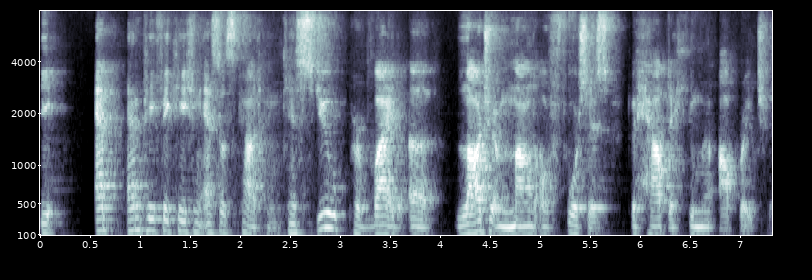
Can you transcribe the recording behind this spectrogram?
the amp amplification exoskeleton can still provide a larger amount of forces to help the human operator.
